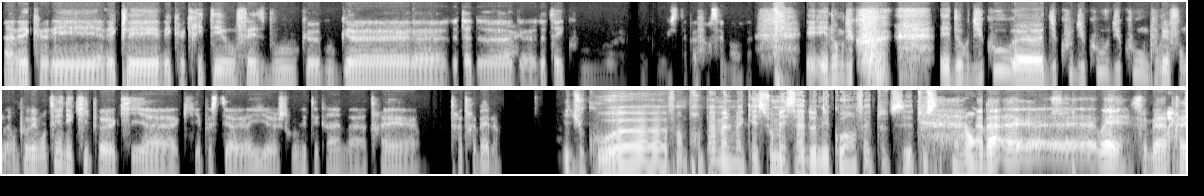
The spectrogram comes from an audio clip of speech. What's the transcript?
avec les avec les avec Criteo, Facebook, Google, Datadog, Dataiku c'était pas forcément. Et, donc du coup, et donc du coup, euh, du coup, du coup, du coup, on pouvait on pouvait monter une équipe euh, qui, euh, qui a posteriori, je trouve, était quand même très, très, très belle. Et du coup, enfin, prend pas mal ma question, mais ça a donné quoi en fait, ces, tous ces talents? Ah bah ouais, bah, après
